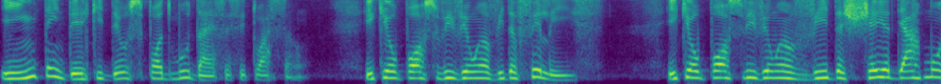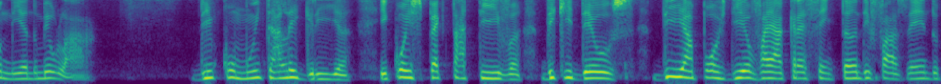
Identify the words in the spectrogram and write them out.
e entender que Deus pode mudar essa situação e que eu posso viver uma vida feliz e que eu posso viver uma vida cheia de harmonia no meu lar de, com muita alegria e com expectativa de que Deus, dia após dia, vai acrescentando e fazendo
